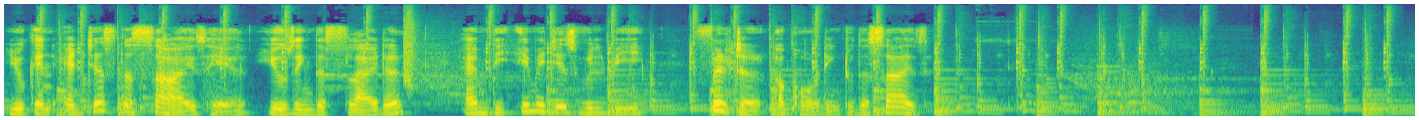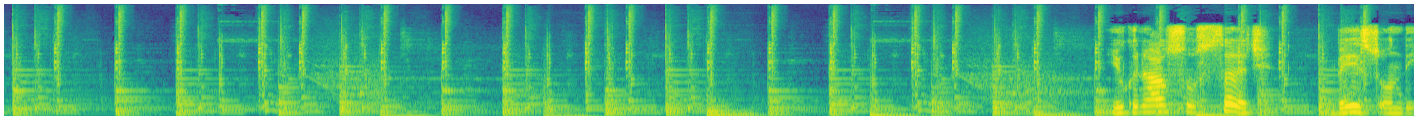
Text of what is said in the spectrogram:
You can adjust the size here using the slider and the images will be filtered according to the size. You can also search based on the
